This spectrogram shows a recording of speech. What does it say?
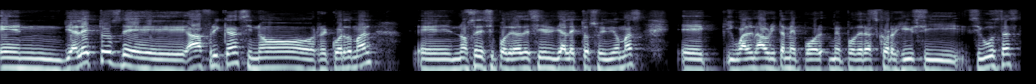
en dialectos de África, si no recuerdo mal, eh, no sé si podría decir dialectos o idiomas, igual ahorita me, podrás corregir si, gustas,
